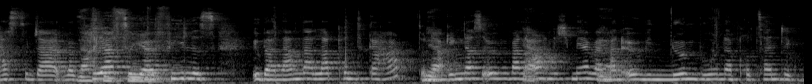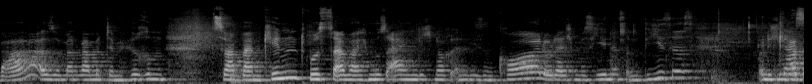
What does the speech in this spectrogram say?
hast du da, weil früher hast du ja vieles übereinanderlappend gehabt und ja. dann ging das irgendwann ja. auch nicht mehr, weil ja. man irgendwie nirgendwo hundertprozentig war. Also man war mit dem Hirn zwar beim Kind, wusste aber, ich muss eigentlich noch in diesen Call oder ich muss jenes und dieses. Und ich glaube,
